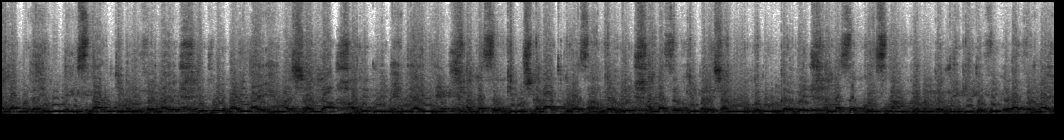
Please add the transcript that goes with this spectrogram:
اللہ مجاہدین اسلام کی مدد فرمائے، جتنے بھائی آئے ہیں ماشاء اللہ اور جتنی بہنیں آئی ہیں، اللہ سب کی مشکلات کو آسان کر دے، اللہ سب کی پریشانیوں کو دور کر دے، اللہ سب کو اسلام پہ عمل کرنے کی توفیق عطا فرمائے،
